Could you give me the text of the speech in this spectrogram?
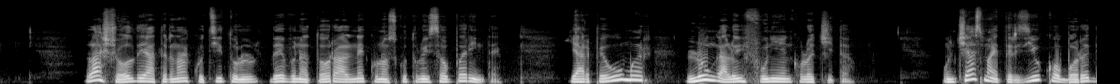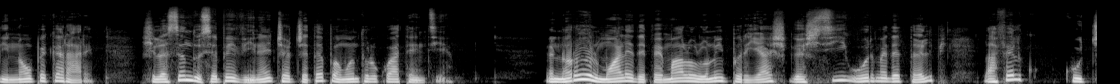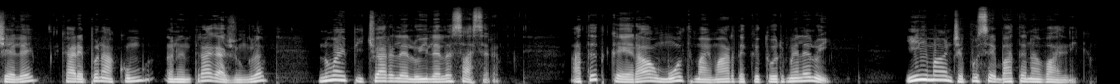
La șold îi atârna cuțitul de vânător al necunoscutului său părinte, iar pe umăr lunga lui funie încolocită. Un ceas mai târziu coborâ din nou pe cărare și lăsându-se pe vine, cercetă pământul cu atenție. În noroiul moale de pe malul unui pâriaș găsi urme de tălpi, la fel cu cele care până acum, în întreaga junglă, numai picioarele lui le lăsaseră. Atât că erau mult mai mari decât urmele lui. Inima a început să-i bată năvalnic.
